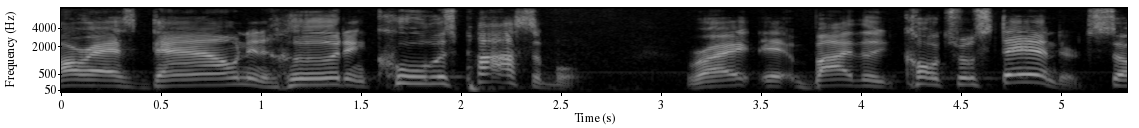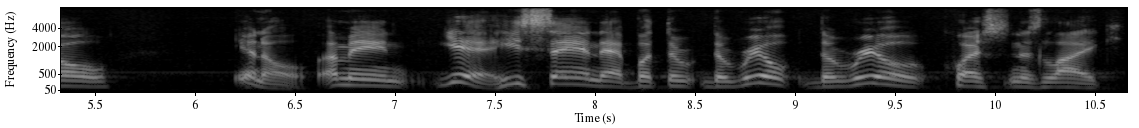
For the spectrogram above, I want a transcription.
are as down and hood and cool as possible, right? It, by the cultural standards. So, you know, I mean, yeah, he's saying that, but the the real the real question is like,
